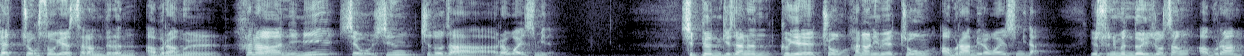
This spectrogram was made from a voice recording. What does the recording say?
해쪽 속의 사람들은 아브라함을 하나님이 세우신 지도자라고 했습니다. 시편 기자는 그의 종 하나님의 종 아브라함이라고 했습니다. 예수님은 너희 조상 아브라함,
